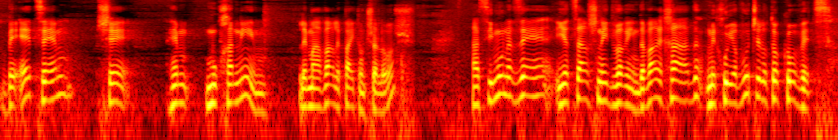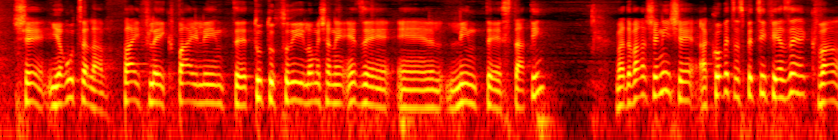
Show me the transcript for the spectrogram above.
בעצם שהם מוכנים למעבר ל Python 3 הסימון הזה יצר שני דברים, דבר אחד מחויבות של אותו קובץ שירוץ עליו. Pyflakes, Pylint, 2 to 3 לא משנה איזה lint אה, סטטי. והדבר השני שהקובץ הספציפי הזה כבר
